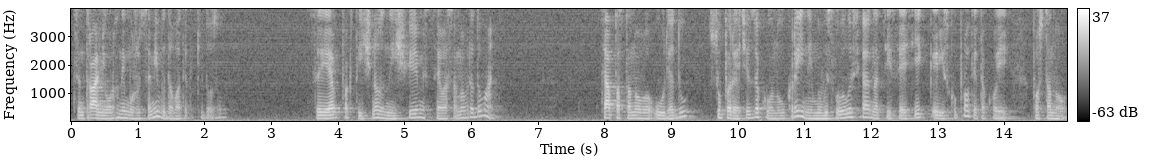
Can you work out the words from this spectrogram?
центральні органи можуть самі видавати такі дозволи. Це фактично знищує місцеве самоврядування. Ця постанова уряду суперечить закону України. Ми висловилися на цій сесії різко проти такої постанови.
